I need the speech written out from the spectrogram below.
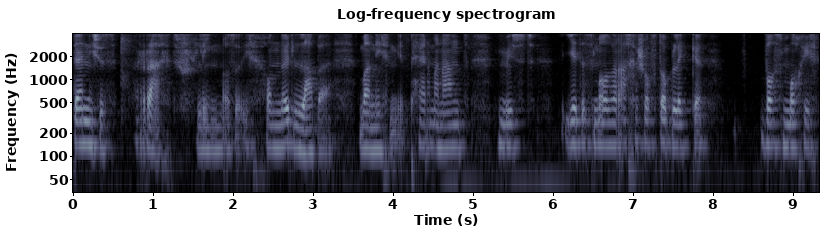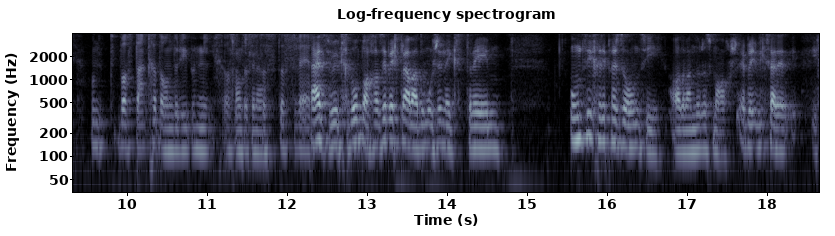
dann ist es recht schlimm. Also ich kann nicht leben, wenn ich mir permanent müsste jedes Mal Rechenschaft ablegen was mache ich und was denken andere über mich. Also Ganz das, genau. das, das wäre... Nein, es ist wirklich machen. Also ich glaube auch, du musst eine extrem unsichere Person sein, oder wenn du das machst. Eben, wie gesagt, ich,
